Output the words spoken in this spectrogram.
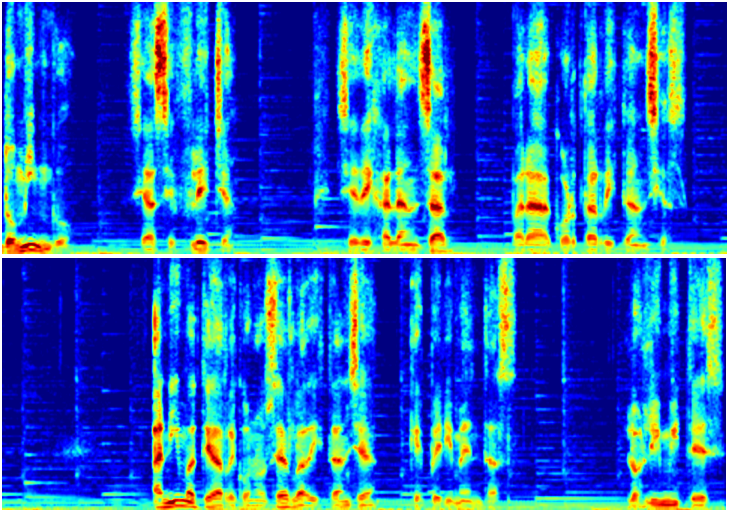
Domingo se hace flecha, se deja lanzar para acortar distancias. Anímate a reconocer la distancia que experimentas, los límites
